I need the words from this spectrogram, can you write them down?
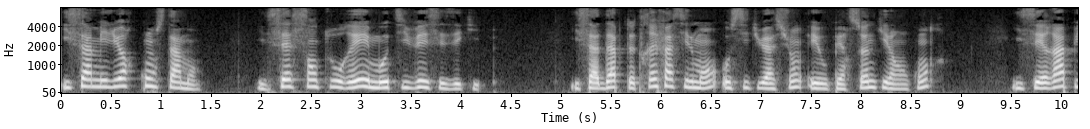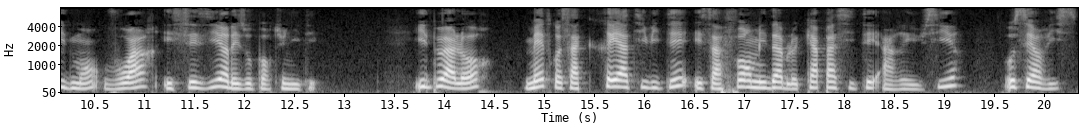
Il s'améliore constamment. Il sait s'entourer et motiver ses équipes. Il s'adapte très facilement aux situations et aux personnes qu'il rencontre. Il sait rapidement voir et saisir les opportunités. Il peut alors mettre sa créativité et sa formidable capacité à réussir au service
